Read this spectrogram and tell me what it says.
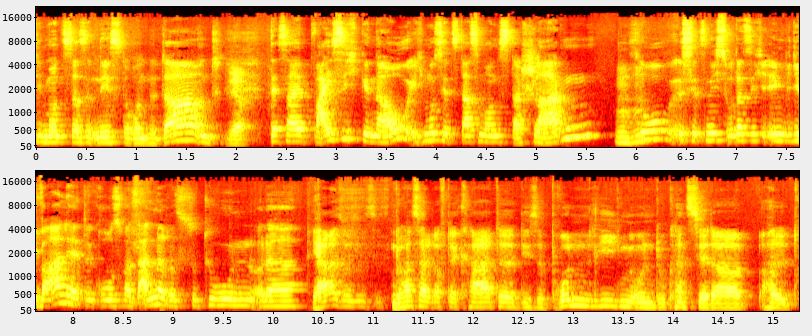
die Monster sind nächste Runde da und ja. deshalb weiß ich genau, ich muss jetzt das Monster schlagen Mhm. So ist jetzt nicht so, dass ich irgendwie die Wahl hätte, groß was anderes zu tun oder. Ja, also du hast halt auf der Karte diese Brunnen liegen und du kannst dir da halt,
